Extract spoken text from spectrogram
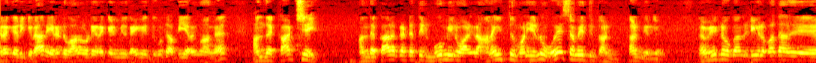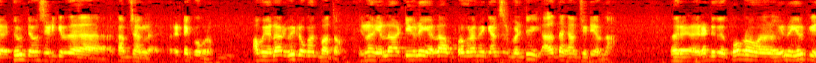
இறங்க இருக்கிறார். இரண்டு வானங்களுடைய இறக்கையின் மீது கை வைத்துக்கொண்டு அப்படியே இறங்குவாங்க. அந்த காட்சியை அந்த காலகட்டத்தில் பூமியில் வாழ்கிற அனைத்து மனிதர்களும் ஒரே சமயத்தில் காண் காண்பீர்கள். நம்ம வீட்டில் உட்காந்து டிவியில் பார்த்தா அது ட்வின் டவர்ஸ் அடிக்கிறத காமிச்சாங்களே ரெட்டை கோபுரம். அப்போ எல்லாரும் வீட்டில் உட்காந்து பார்த்தோம். எல்லாம் எல்லா டிவிலையும் எல்லா ப்ரோக்ராமையும் கேன்சல் பண்ணிட்டு அதை தான் காமிச்சிட்டே இருந்தான் ரெண்டு கோபுரம் இன்னும் இருக்கு.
